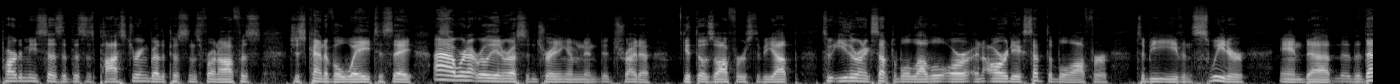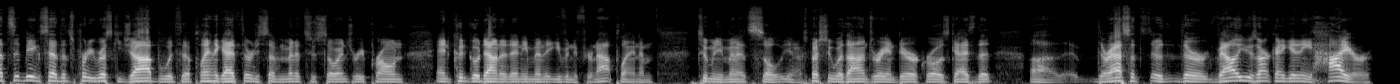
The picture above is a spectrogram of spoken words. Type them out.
part of me says that this is posturing by the Pistons front office, just kind of a way to say, ah, we're not really interested in trading him and, and try to get those offers to be up to either an acceptable level or an already acceptable offer to be even sweeter. And uh, that's it being said, that's a pretty risky job with uh, playing a guy 37 minutes who's so injury prone and could go down at any minute, even if you're not playing him too many minutes. So, you know, especially with Andre and Derrick Rose, guys that uh, their assets, their, their values aren't going to get any higher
